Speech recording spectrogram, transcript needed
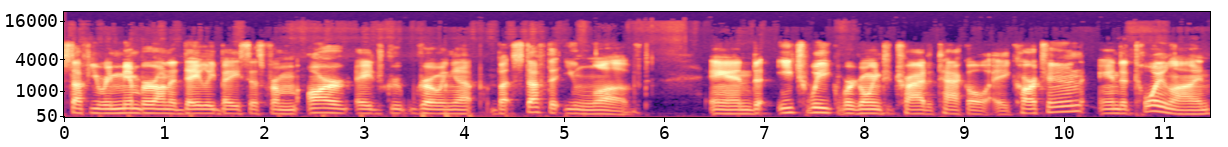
stuff you remember on a daily basis from our age group growing up, but stuff that you loved. And each week we're going to try to tackle a cartoon and a toy line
